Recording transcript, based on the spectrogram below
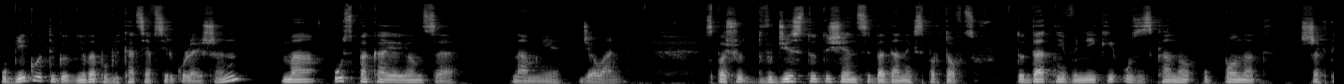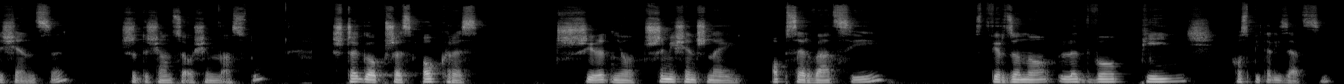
Ubiegłotygodniowa publikacja w Circulation ma uspokajające na mnie działanie. Spośród 20 tysięcy badanych sportowców dodatnie wyniki uzyskano u ponad 3000, 3018, z czego przez okres średnio 3-miesięcznej obserwacji stwierdzono ledwo 5 hospitalizacji,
